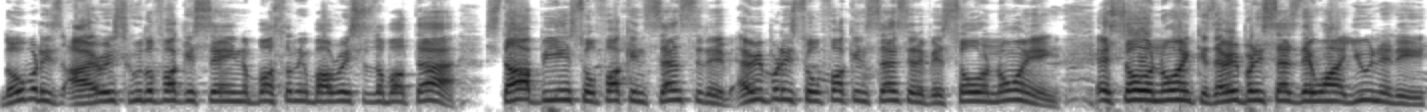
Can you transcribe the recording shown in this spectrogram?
Nobody's Irish. Who the fuck is saying about something about racism about that? Stop being so fucking sensitive. Everybody's so fucking sensitive. It's so annoying. It's so annoying because everybody says they want unity.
